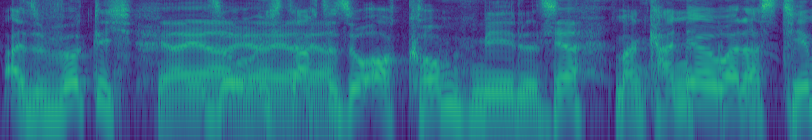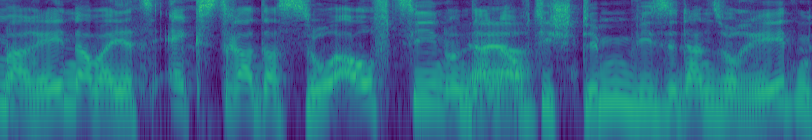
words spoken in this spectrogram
also wirklich Ja, ja, so, ja, ich ja, dachte ja. so, ach kommt Mädels, Ja. man kann ja über das Thema reden, aber jetzt extra das so aufziehen und dann ja. auch die Stimmen, wie sie dann so reden,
